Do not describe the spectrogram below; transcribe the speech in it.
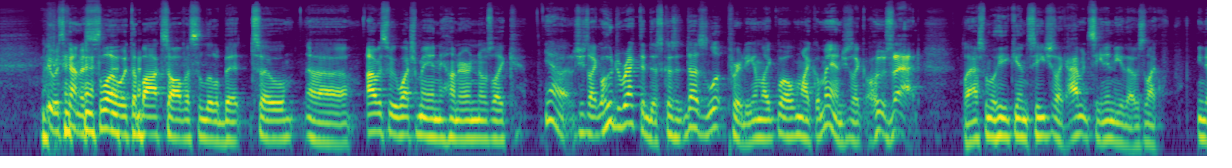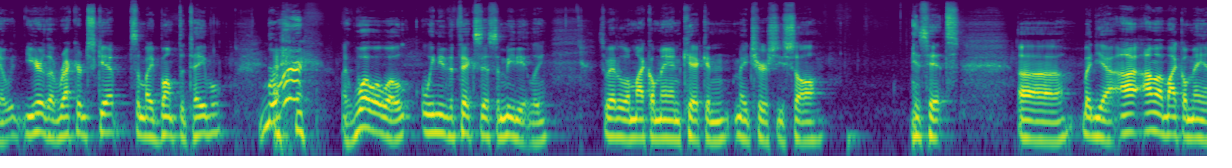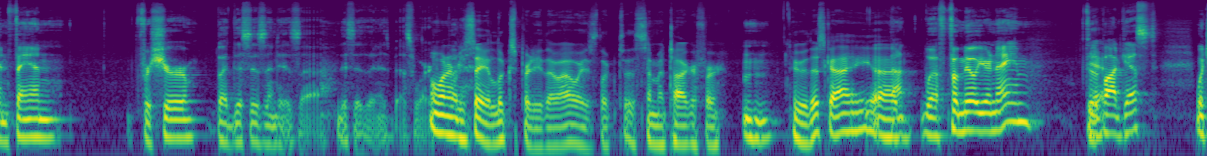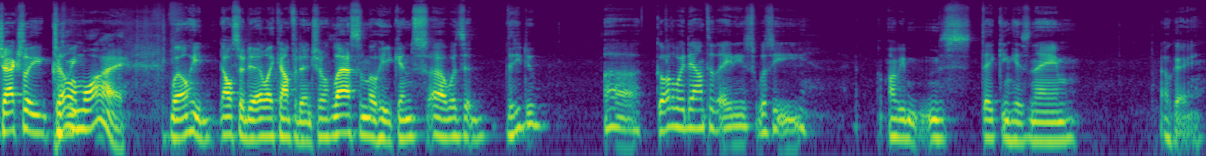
It was kind of slow at the box office a little bit. So uh, obviously, we watched Manhunter, and I was like, "Yeah." She's like, well, "Who directed this?" Because it does look pretty. I'm like, "Well, Michael Mann." She's like, oh, "Who's that?" Last Mohican. See, she's like, "I haven't seen any of those." like, you know, you hear the record skip, somebody bumped the table. like, whoa, whoa, whoa! We need to fix this immediately. So we had a little Michael Mann kick and made sure she saw his hits. Uh, but yeah, I, I'm a Michael Mann fan for sure. But this isn't his. Uh, this isn't his best work. Well, whenever But, you say it looks pretty, though, I always look to the cinematographer. Mm-hmm. Who this guy? Uh, not, well, familiar name to the podcast, which actually tell we- him why. Well, he also did LA Confidential, Last of the Mohicans. Uh, was it? Did he do? Uh, go all the way down to the '80s? Was he? I might be mistaking his name. Okay,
